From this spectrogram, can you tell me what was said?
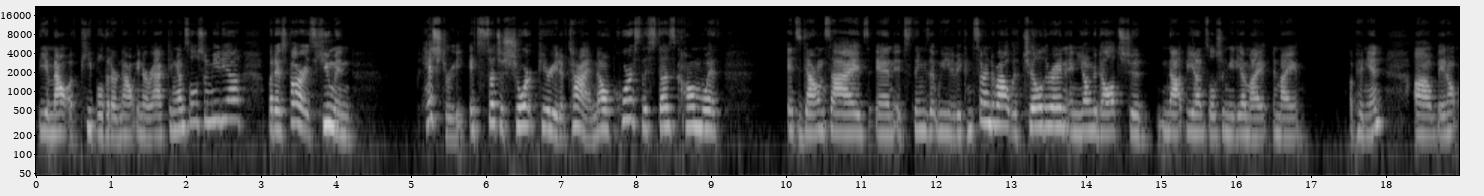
the amount of people that are now interacting on social media. But as far as human history, it's such a short period of time. Now, of course, this does come with its downsides and it's things that we need to be concerned about with children and young adults should not be on social media my in my opinion um, they don't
